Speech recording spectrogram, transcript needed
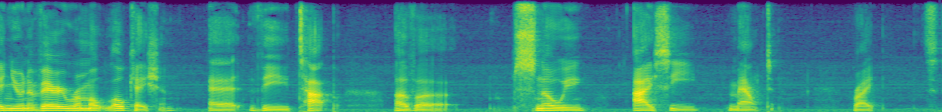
and you're in a very remote location at the top of a snowy, icy mountain, right? It's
